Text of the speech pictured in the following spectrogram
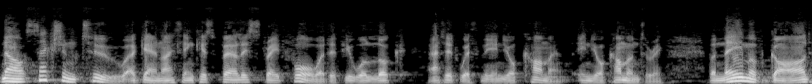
Now, section two, again, I think is fairly straightforward if you will look at it with me in your comment, in your commentary. The name of God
